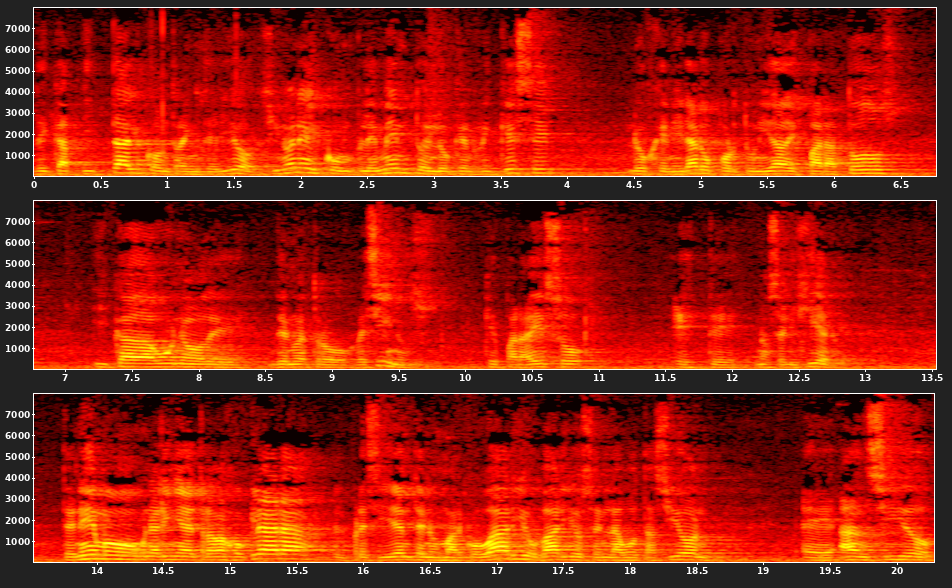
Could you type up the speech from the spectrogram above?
de capital contra interior, sino en el complemento, en lo que enriquece lo generar oportunidades para todos y cada uno de, nuestros vecinos, que para eso este, nos eligieron. Tenemos una línea de trabajo clara, el presidente nos marcó varios, varios en la votación eh, han sido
